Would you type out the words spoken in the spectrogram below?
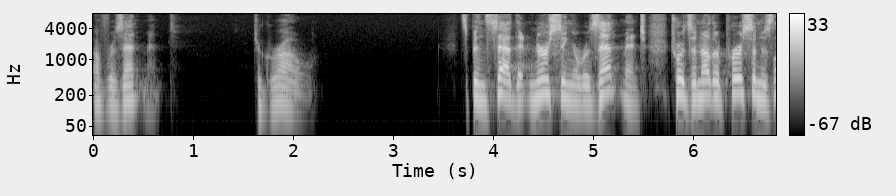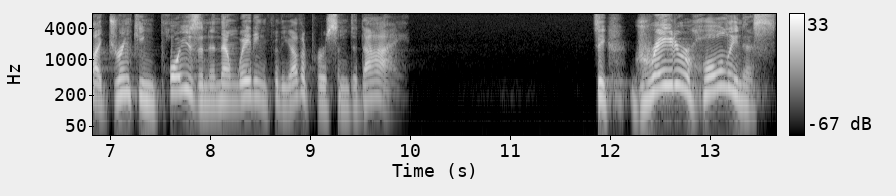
of resentment to grow. It's been said that nursing a resentment towards another person is like drinking poison and then waiting for the other person to die. See, greater holiness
